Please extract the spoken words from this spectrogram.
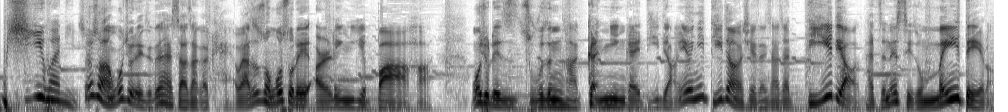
不喜欢你。所以说啊，我觉得这个还是要咋个看？为啥子说我说的二零一八哈？我觉得是做人哈更应该低调，因为你低调现在啥子？低调还真的是一种美德了。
